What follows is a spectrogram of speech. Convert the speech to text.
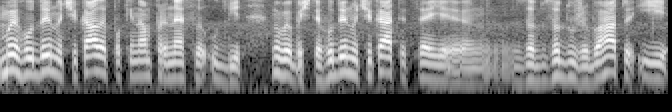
Ми годину чекали, поки нам принесли обід. Ну, вибачте, годину чекати це є за, за дуже багато. І,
